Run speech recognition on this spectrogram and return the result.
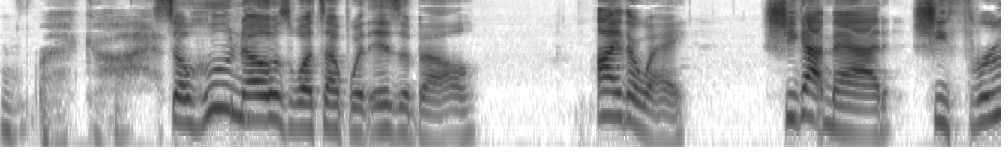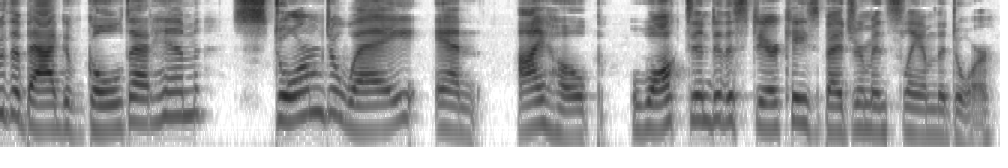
God. So who knows what's up with Isabel? Either way, she got mad. She threw the bag of gold at him, stormed away, and I hope walked into the staircase bedroom and slammed the door.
